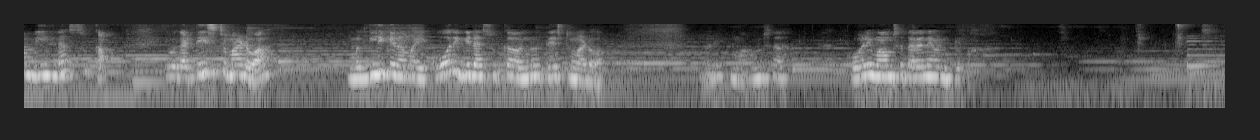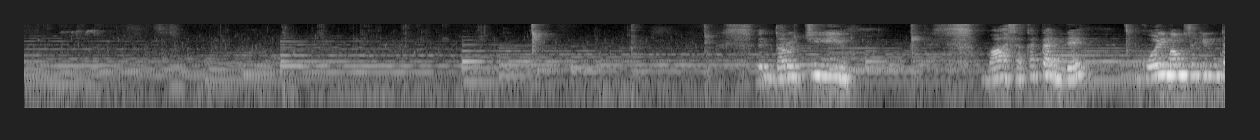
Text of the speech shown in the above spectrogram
ಮೀನಿನ ಸುಖ ಇವಾಗ ಟೇಸ್ಟ್ ಮಾಡುವ. ಮೊದಲಿಗೆ ನಮ್ಮ ಈ ಕೋರಿ ಗಿಡ ಸುಖವನ್ನು ಟೇಸ್ಟ್ ಮಾಡುವ. ನೋಡಿ, ಮಾಂಸ, ಕೋಳಿ ಮಾಂಸ ಥರನೇ ಉಂಟು. ಎಂಥ ರುಚಿ. ಬಾ, ಸಖತ್ತಾಗಿದೆ. ಕೋಳಿ ಮಾಂಸಕ್ಕಿಂತ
